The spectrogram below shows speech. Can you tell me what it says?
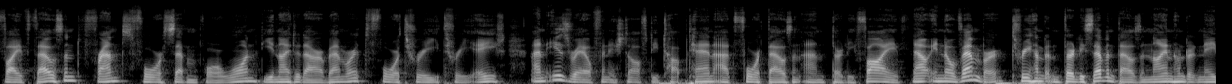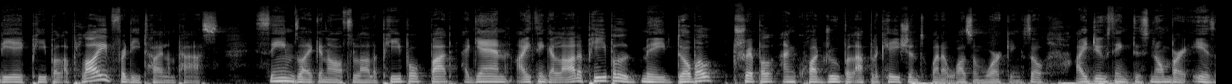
5,000, France 4741, the United Arab Emirates 4338, and Israel finished off the top 10 at 4,035. Now, in November, 337,988 people applied for the Thailand Pass. Seems like an awful lot of people, but again, I think a lot of people made double, triple, and quadruple applications when it wasn't working. So I do think this number is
